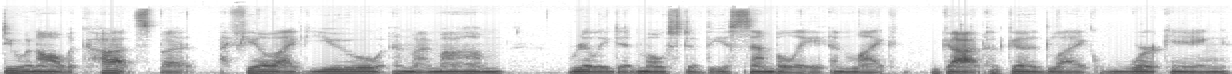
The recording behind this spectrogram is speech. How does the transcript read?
doing all the cuts, but I feel like you and my mom really did most of the assembly and like got a good like working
